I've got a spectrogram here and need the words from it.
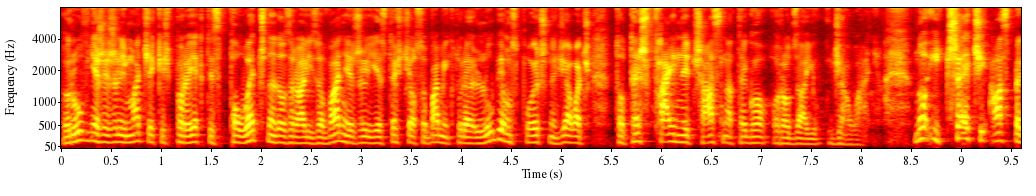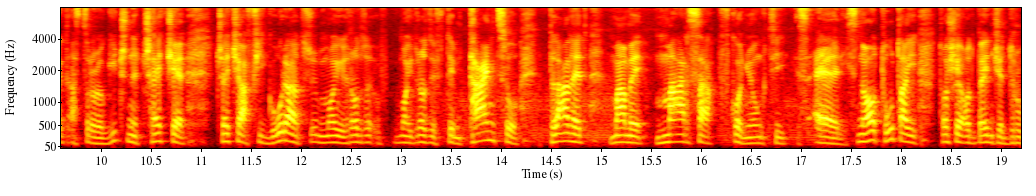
Również, jeżeli macie jakieś projekty społeczne do zrealizowania, jeżeli jesteście osobami, które lubią społecznie działać, to też fajny czas na tego rodzaju działania. No i trzeci aspekt astrologiczny, trzecie, trzecia figura, moi drodzy, moi drodzy, w tym tańcu planet mamy Marsa w koniunkcji z Eris. No tutaj to się odbędzie 2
